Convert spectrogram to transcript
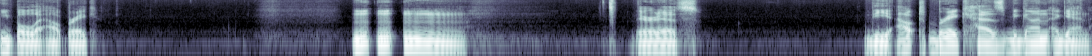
Ebola outbreak. Mm-mm-mm. There it is. The outbreak has begun again.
